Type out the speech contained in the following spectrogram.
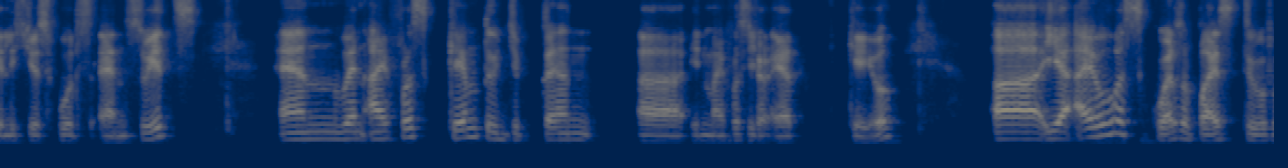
delicious foods and sweets. And when I first came to Japan uh, in my first year at Keio, uh, yeah, I was quite surprised to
